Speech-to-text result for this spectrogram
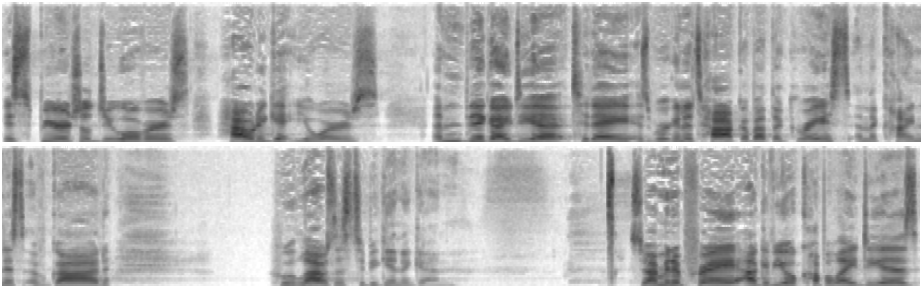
is Spiritual Do Overs How to Get Yours. And the big idea today is we're going to talk about the grace and the kindness of God who allows us to begin again. So I'm going to pray. I'll give you a couple ideas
